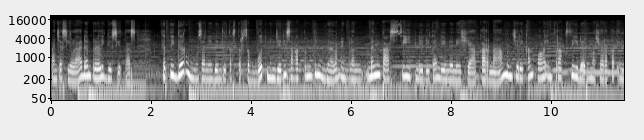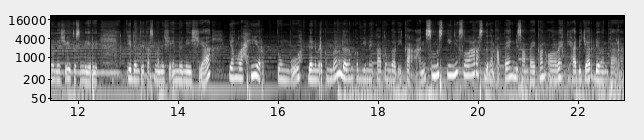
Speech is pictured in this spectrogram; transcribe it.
Pancasila, dan religiusitas. Ketiga rumusan identitas tersebut menjadi sangat penting dalam implementasi pendidikan di Indonesia karena mencirikan pola interaksi dari masyarakat Indonesia itu sendiri. Identitas manusia Indonesia yang lahir, tumbuh, dan berkembang dalam kebineka tunggal ikaan semestinya selaras dengan apa yang disampaikan oleh Ki Hadijar Dewantara,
